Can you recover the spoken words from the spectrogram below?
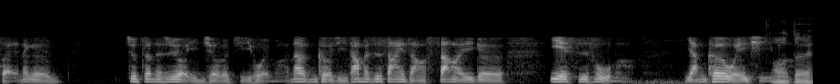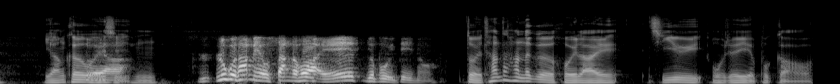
塞，那个就真的是有赢球的机会嘛。那很可惜，他们是上一场伤了一个叶师傅嘛，杨科维奇。哦，对，杨科维奇，啊、嗯，如果他没有伤的话，哎、欸，又不一定哦。对他，他那个回来几率，我觉得也不高。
